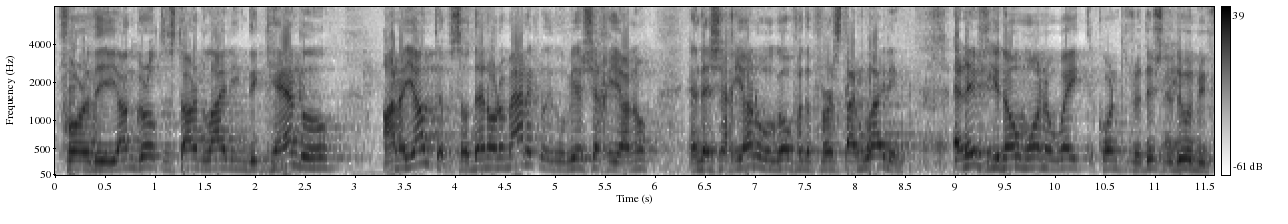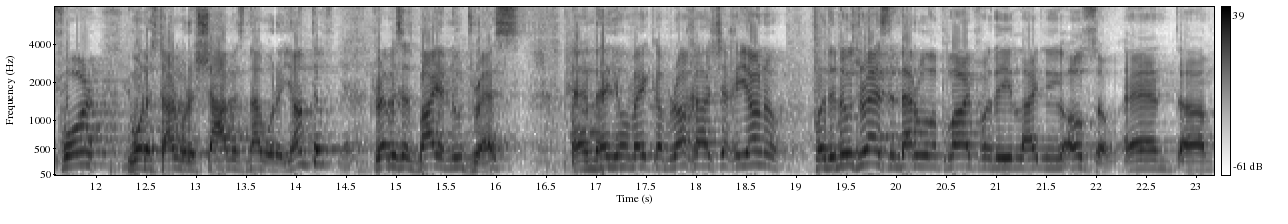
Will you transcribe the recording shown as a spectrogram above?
for the young girl to start lighting the candle on a yontif. So then automatically it will be a shechiyanu, and the shechiyanu will go for the first time lighting. And if you don't want to wait, according to tradition, to do it before, you want to start with a Shabbos, not with a yontif, the Rebbe says buy a new dress, and then you'll make a bracha shechiyanu for the new dress, and that will apply for the lighting also. And um,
